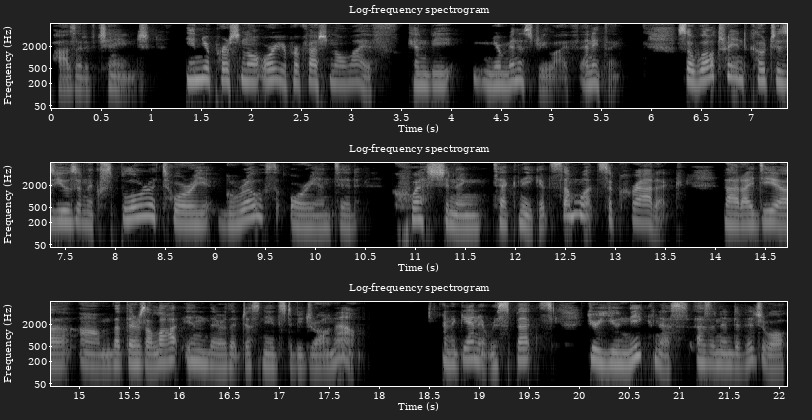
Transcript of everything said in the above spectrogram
positive change in your personal or your professional life, can be your ministry life, anything. So, well trained coaches use an exploratory, growth oriented questioning technique. It's somewhat Socratic, that idea um, that there's a lot in there that just needs to be drawn out. And again, it respects your uniqueness as an individual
